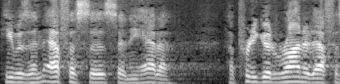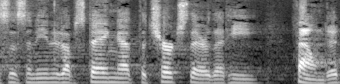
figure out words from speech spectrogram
he was in Ephesus and he had a a pretty good run at Ephesus, and he ended up staying at the church there that he founded.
